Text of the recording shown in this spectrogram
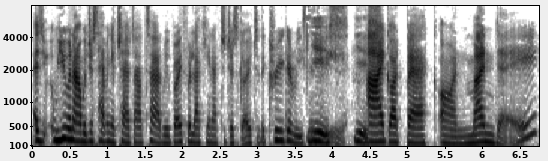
as you, you and I were just having a chat outside, we both were lucky enough to just go to the Kruger recently. Yes, yes. I got back on Monday,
